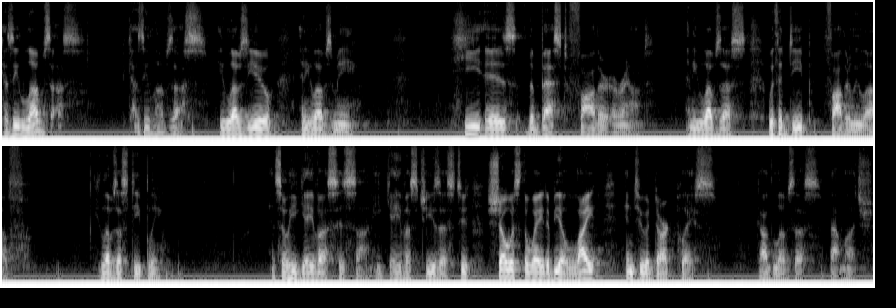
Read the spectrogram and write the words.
because He loves us. Because He loves us. He loves you, and He loves me. He is the best Father around, and He loves us with a deep fatherly love. He loves us deeply. And so he gave us his son. He gave us Jesus to show us the way to be a light into a dark place. God loves us that much.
